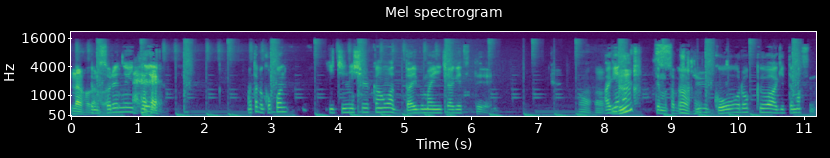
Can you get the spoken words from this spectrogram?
なるほど。でもそれ抜いて、まあ多分ここ1、2週間はだいぶ毎日あげてて、うんうん、上げなるでも多分うん15、6はあげてますね。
